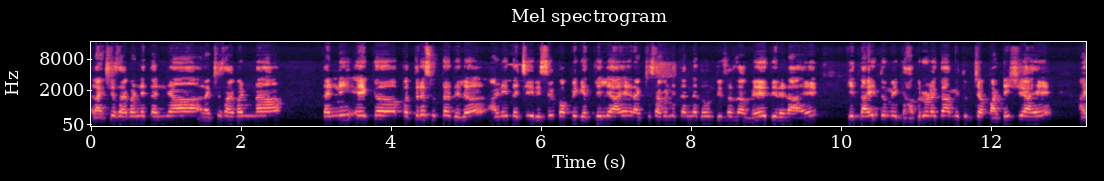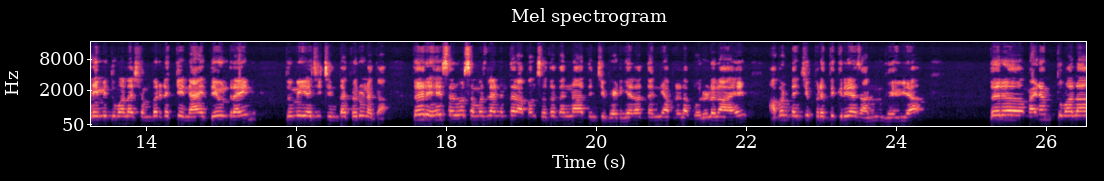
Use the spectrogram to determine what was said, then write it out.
राक्षस साहेबांनी त्यांना राक्षस साहेबांना त्यांनी एक पत्र सुद्धा दिलं आणि त्याची रिसिव्ह कॉपी घेतलेली आहे. राक्षस साहेबांनी त्यांना दोन दिवसाचा वेळ दिलेला आहे की ताई तुम्ही घाबरू नका. मी तुमच्या पाठीशी आहे आणि मी तुम्हाला शंभर टक्के न्याय देऊन राहीन. तुम्ही याची चिंता करू नका. तर हे सर्व समजल्यानंतर आपण स्वतः त्यांना त्यांची भेट घ्यायला त्यांनी आपल्याला बोलवलेलं आहे. आपण त्यांची प्रतिक्रिया जाणून घेऊया. तर मॅडम तुम्हाला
